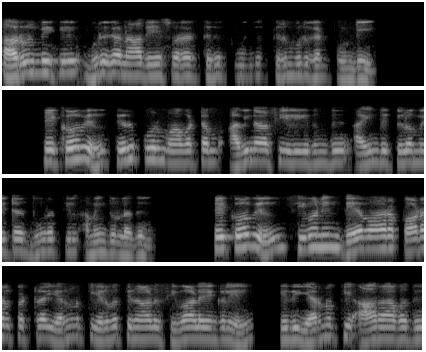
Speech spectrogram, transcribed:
அருள்மிகு முருகநாதேஸ்வரர் திருக்கோயில் திருமுருகன்பூண்டி. இக்கோவில் திருப்பூர் மாவட்டம் அவிநாசியிலிருந்து ஐந்து கிலோமீட்டர் தூரத்தில் அமைந்துள்ளது. இக்கோவில் சிவனின் தேவார பாடல் பெற்ற இருநூத்தி எழுபத்தி நாலு சிவாலயங்களில் இது இருநூத்தி ஆறாவது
